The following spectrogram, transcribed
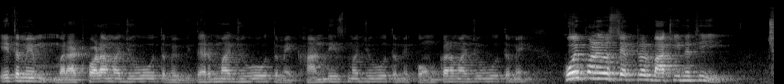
એ તમે મરાઠવાડામાં જુઓ તમે વિદર્ભમાં જુઓ તમે ખાનદેશમાં જુઓ તમે કોંકણમાં જુઓ તમે કોઈ પણ એવો સેક્ટર બાકી નથી. છ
